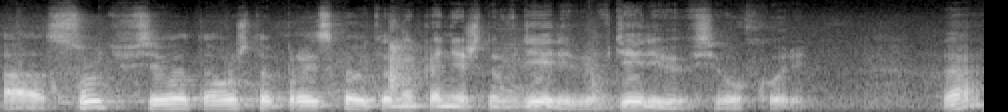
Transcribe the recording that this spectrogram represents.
А суть всего того, что происходит, она, конечно, в дереве. В дереве всего корень. Да?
